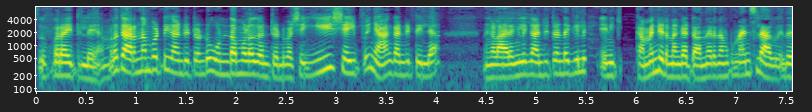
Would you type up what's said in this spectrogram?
സൂപ്പറായിട്ടില്ലേ? നമ്മൾ കർണം പൊട്ടി കണ്ടിട്ടുണ്ട് ഉണ്ടമുളക് കണ്ടിട്ടുണ്ട്. പക്ഷേ ഈ ഷേപ്പ് ഞാൻ കണ്ടിട്ടില്ല. നിങ്ങൾ ആരെങ്കിലും കണ്ടിട്ടുണ്ടെങ്കിൽ എനിക്ക് കമന്റ് ഇടണം കേട്ടോ. അന്നേരം നമുക്ക് മനസ്സിലാകും ഇത്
